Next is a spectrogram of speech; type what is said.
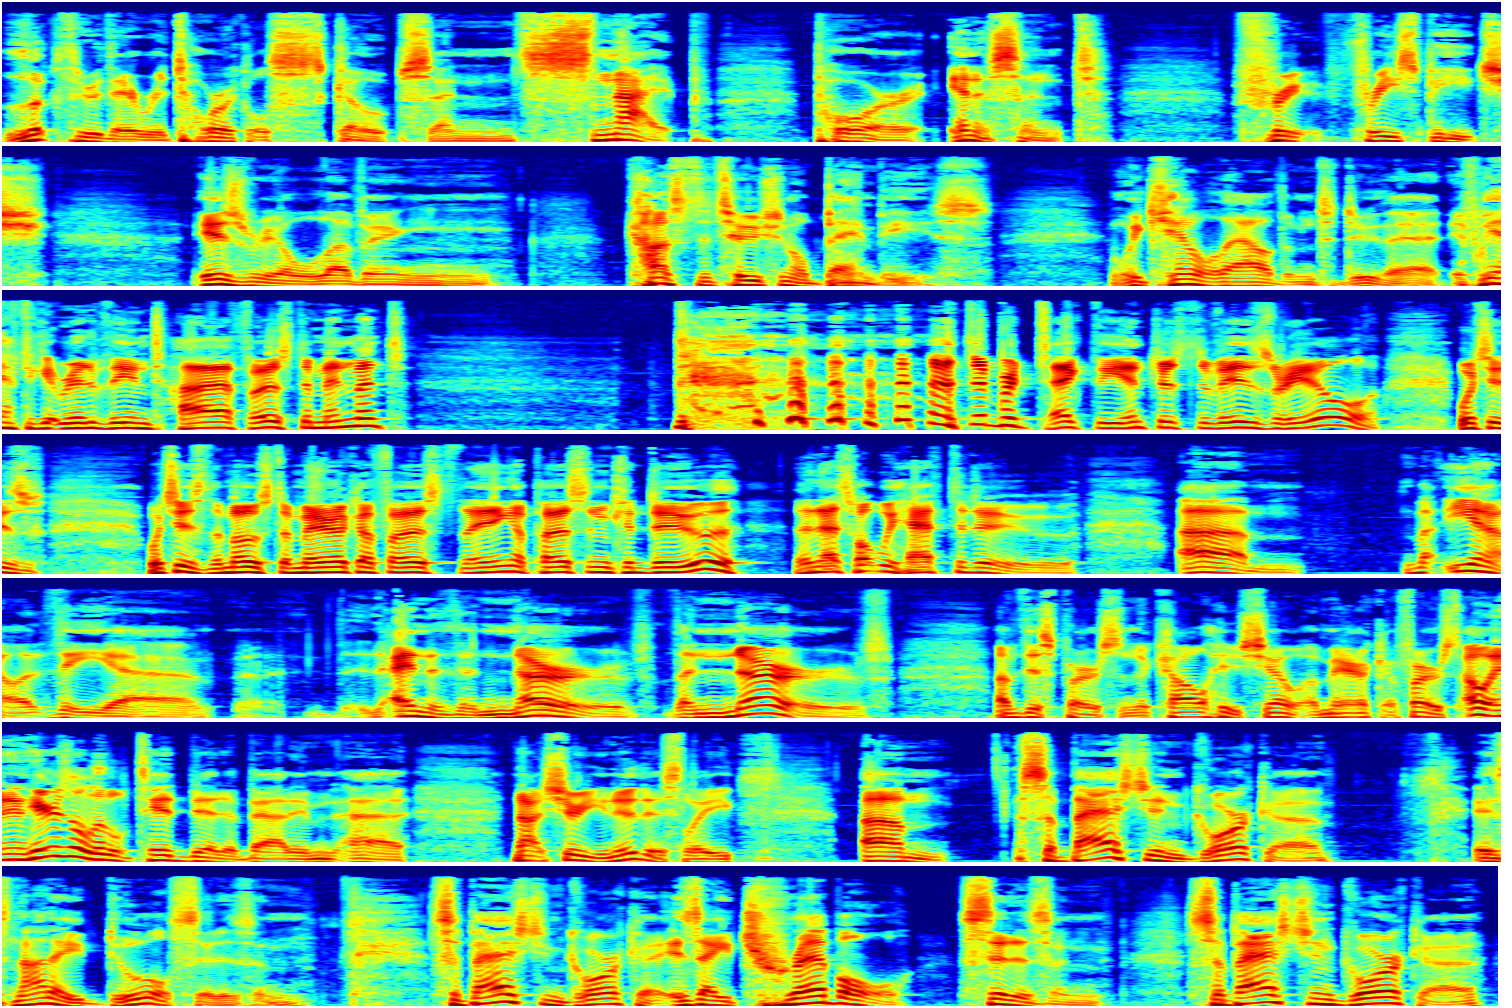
look through their rhetorical scopes and snipe poor innocent free free speech Israel loving, constitutional Bambis. And we can't allow them to do that. If we have to get rid of the entire First Amendment to protect the interests of Israel, which is which is the most America first thing a person can do, then that's what we have to do. Um, but you know the uh, and the nerve, the nerve of this person to call his show America First. Oh, and here's a little tidbit about him. Uh, not sure you knew this, Lee. Um, Sebastian Gorka is not a dual citizen. Sebastian Gorka is a treble citizen. Sebastian Gorka,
